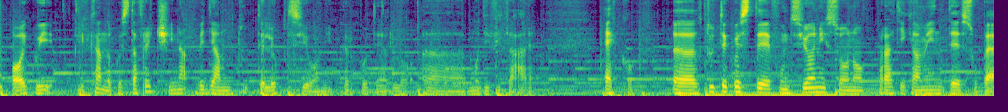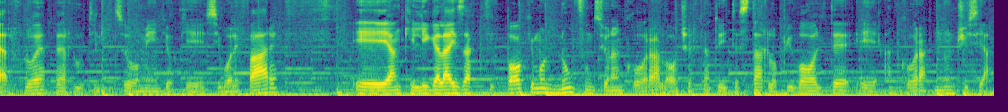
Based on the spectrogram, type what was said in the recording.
e poi qui cliccando questa freccina vediamo tutte le opzioni per poterlo eh, modificare ecco eh, tutte queste funzioni sono praticamente superflue per l'utilizzo medio che si vuole fare e anche il Legalize Active Pokémon non funziona ancora, l'ho cercato di testarlo più volte e ancora non ci siamo.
